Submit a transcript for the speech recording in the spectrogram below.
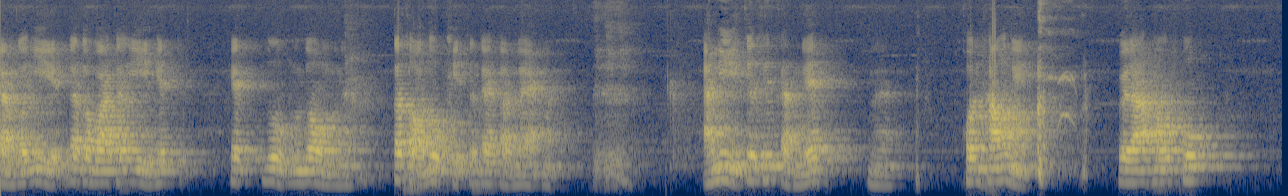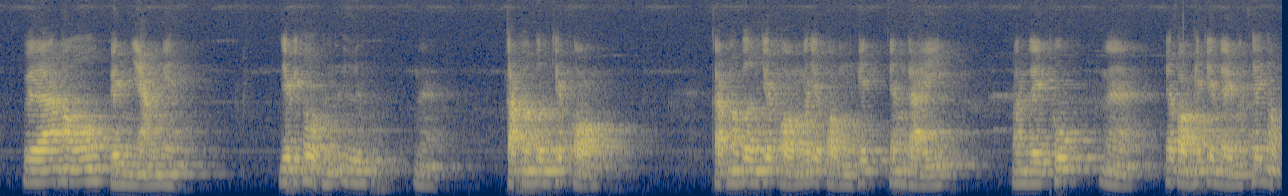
ตามเก้าอี้แล้วก็ว่าเก้าอี้เฮ็ดเฮ็ดลูกมันโดมนะก็สอนลูกผิดตั้งแต่ตอนแรกนะอันนี้ก็คือกันเนี้ยนะคนเขานี่เวลาเขาทุกเวลาเขาเป็นอย่างเนี่ยอย่าไปโทษคนอื่น กลับมาเบิ่งเจ้าของ กลับมาเบิ่งเจ้าของว่าเจ้าของเฮ็ดจังใดมันเลยทุกนะเจ้าของเฮ็ดจังใดมันเคยหนก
